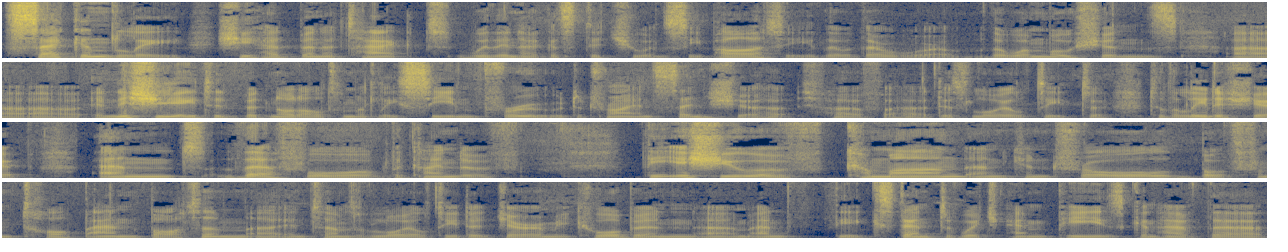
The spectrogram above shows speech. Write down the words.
Secondly, she had been attacked within her constituency party. There, there were there were motions uh, uh, initiated but not ultimately seen through to try and censure her, her for her disloyalty to, to the leadership, and therefore the kind of the issue of command and control, both from top and bottom, uh, in terms of loyalty to Jeremy Corbyn, um, and the extent to which MPs can have their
